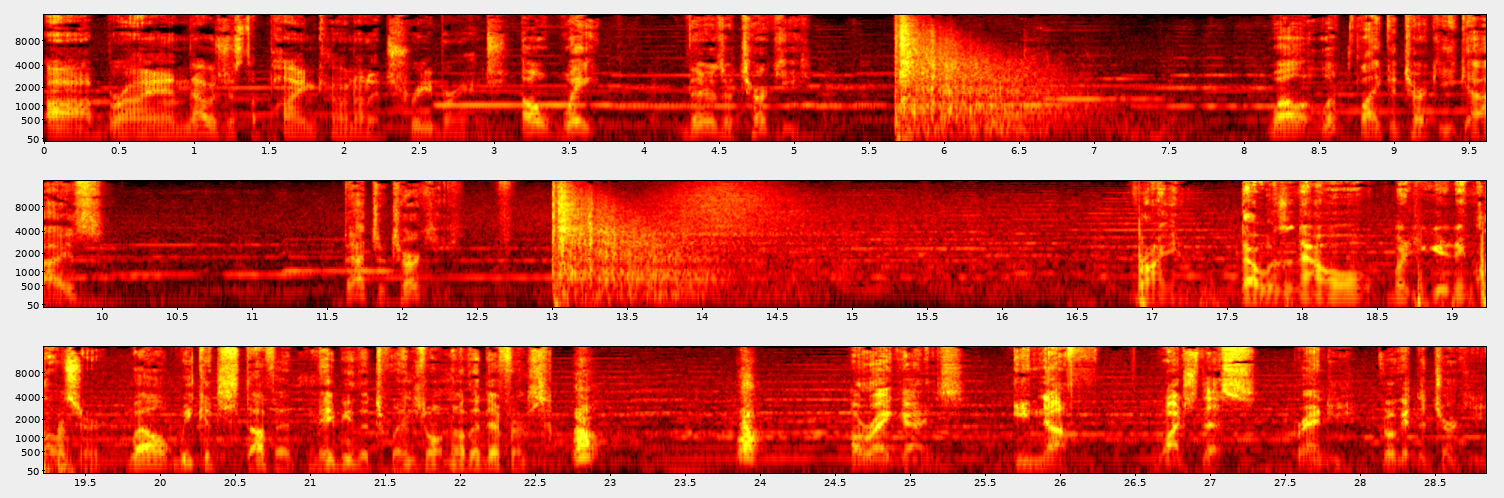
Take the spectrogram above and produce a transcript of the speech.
Ah, Brian, that was just a pine cone on a tree branch. Oh, wait, there's a turkey. Well, it looked like a turkey, guys. That's a turkey. Brian, that was an owl, but you're getting closer. Well, we could stuff it. Maybe the twins won't know the difference. All right, guys, enough. Watch this. Brandy, go get the turkey.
